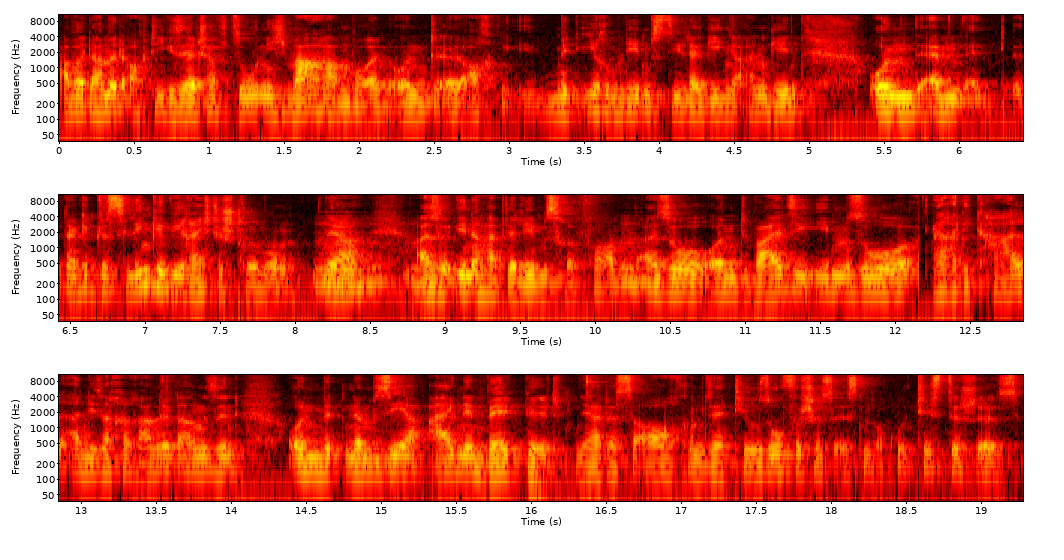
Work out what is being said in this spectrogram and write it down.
aber damit auch die Gesellschaft so nicht wahrhaben wollen und äh, auch mit ihrem Lebensstil dagegen angehen. Und ähm, da gibt es linke wie rechte Strömungen, mhm. ja, also innerhalb der Lebensreformen. Mhm. Also und weil sie eben so radikal an die Sache rangegangen sind und mit einem sehr eigenen Weltbild, ja, das auch ein sehr theosophisches ist, ein okkultistisches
